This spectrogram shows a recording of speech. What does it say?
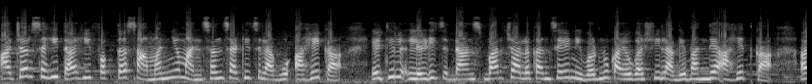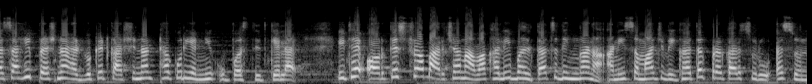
आचारसंहिता ही फक्त सामान्य माणसांसाठीच लागू आहे का? येथील लेडीज डान्स बार चालकांचे निवडणूक आयोगाशी लागेबांधे आहेत का? असाही प्रश्न ऍडव्होकेट काशीनाथ ठाकूर यांनी उपस्थित केलाय. इथे ऑर्केस्ट्रा बारच्या नावाखाली भलताच धिंगाणा आणि समाज विघातक प्रकार सुरू असून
